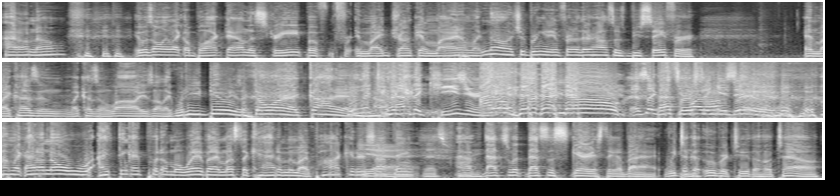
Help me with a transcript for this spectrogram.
I don't know. it was only like a block down the street, but for, in my drunken mind, I'm like, no, I should bring it in front of their house. It would be safer. And my cousin, my cousin-in-law, he's all like, "What are you doing?" He's like, "Don't worry, I got it." Who let you like, have the keys in your I don't fucking know. That's like That's the first thing I'm you do. I'm like, I don't know. I think I put them away, but I must have had them in my pocket or Yeah, something. that's I- funny. that's what. That's the scariest thing about it. We took Mm. an Uber to the hotel,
